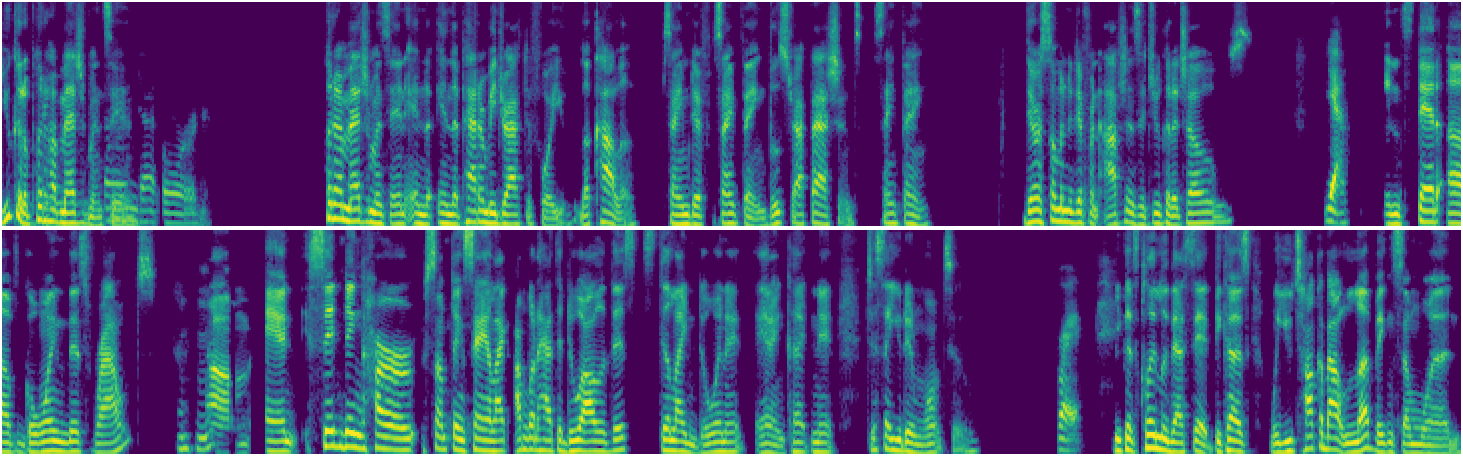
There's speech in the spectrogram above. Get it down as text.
you could have put her measurements in. .org. Put her measurements in, and in the pattern be drafted for you. Lekala, same different, same thing. Bootstrap Fashions, same thing. There are so many different options that you could have chose. Yeah. Instead of going this route, mm-hmm. um, and sending her something saying like, "I'm gonna have to do all of this," still ain't doing it. It ain't cutting it. Just say you didn't want to. Right. Because clearly that's it. Because when you talk about loving someone,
